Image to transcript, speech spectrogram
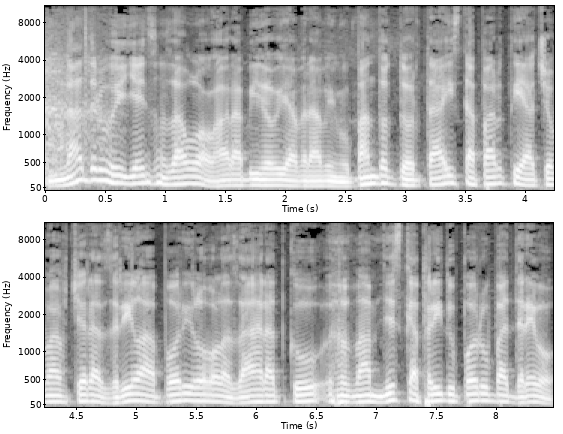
Na druhý deň som zavolal Harabínovi a vravím mu, pán doktor, tá istá partia, čo vám včera zrila a porilovala záhradku, vám dneska prídu porúbať drevo.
